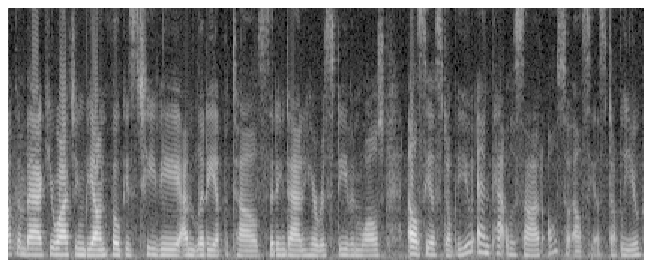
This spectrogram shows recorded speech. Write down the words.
Welcome back. You're watching Beyond Focus TV. I'm Lydia Patel, sitting down here with Steven Walsh, LCSW, and Pat Lissade, also LCSW.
